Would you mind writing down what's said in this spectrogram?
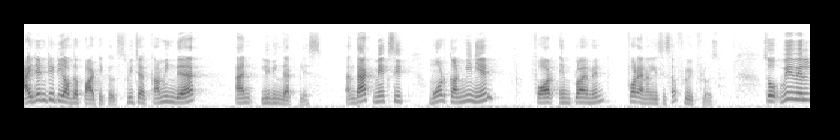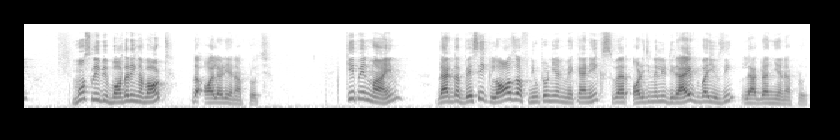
identity of the particles which are coming there and leaving that place. And that makes it more convenient for employment for analysis of fluid flows. So, we will mostly be bothering about the Eulerian approach. Keep in mind that the basic laws of Newtonian mechanics were originally derived by using Lagrangian approach.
